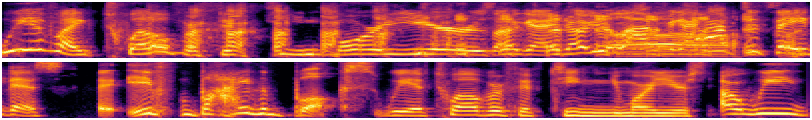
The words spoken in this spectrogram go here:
we have like 12 or 15 more years. Okay, I know you're laughing. I uh, have to say this. If by the books, we have 12 or 15 more years, are we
